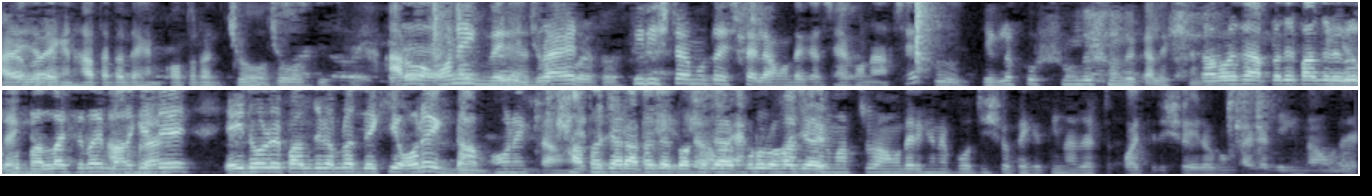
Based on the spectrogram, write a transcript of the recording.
আর এই যে দেখেন হাতাটা দেখেন কতটা জোস। আরও অনেক প্রায় করে ফেলছে। তিরিশটার মতো স্টাইল আমাদের কাছে এখন আছে। যেগুলো খুব সুন্দর সুন্দর কালেকশন আমার কাছে আপনাদের পাঞ্জাবিগুলো খুব ভালো লাগছে ভাই। মার্কেটে এই ধরনের পাঞ্জাবি আমরা দেখি অনেক দাম। অনেক দাম। সাত হাজার আট হাজার দশ হাজার পনেরো হাজার। মাত্র আমাদের এখানে পঁচিশশো থেকে তিন হাজার পঁয়ত্রিশশো এরকম টাকা দিয়ে কিন্তু আমাদের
